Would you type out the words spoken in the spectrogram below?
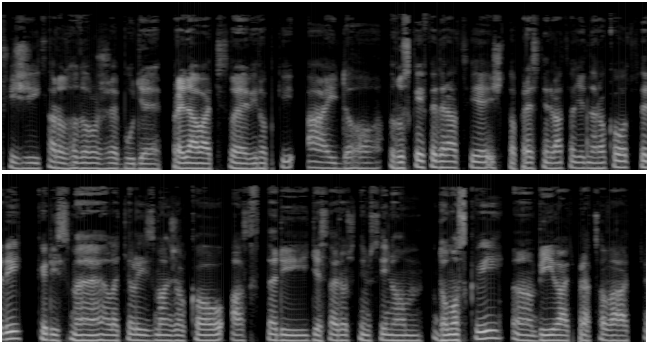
Křižík sa rozhodol, že bude predávať svoje výrobky aj do Ruskej federácie. Ešte to presne 21 rokov odvtedy kedy sme leteli s manželkou a s vtedy 10-ročným synom do Moskvy e, bývať, pracovať e,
